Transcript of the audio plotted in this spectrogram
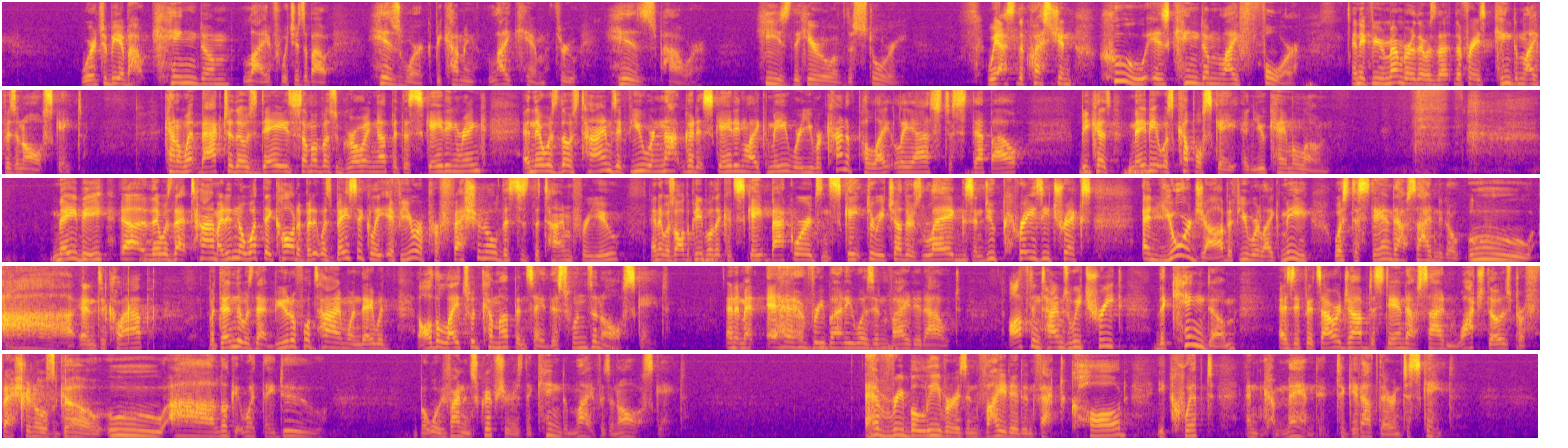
We're to be about kingdom life, which is about his work, becoming like him through his power. He's the hero of the story. We ask the question who is kingdom life for? And if you remember, there was the, the phrase, kingdom life is an all skate. Kind of went back to those days, some of us growing up at the skating rink, and there was those times if you were not good at skating like me, where you were kind of politely asked to step out because maybe it was couple skate and you came alone. maybe uh, there was that time, I didn't know what they called it, but it was basically if you're a professional, this is the time for you. And it was all the people that could skate backwards and skate through each other's legs and do crazy tricks. And your job, if you were like me, was to stand outside and to go, ooh, ah, and to clap. But then there was that beautiful time when they would, all the lights would come up and say, this one's an all skate. And it meant everybody was invited out. Oftentimes we treat the kingdom as if it's our job to stand outside and watch those professionals go, ooh, ah, look at what they do. But what we find in Scripture is that kingdom life is an all skate. Every believer is invited, in fact, called, equipped, and commanded to get out there and to skate.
